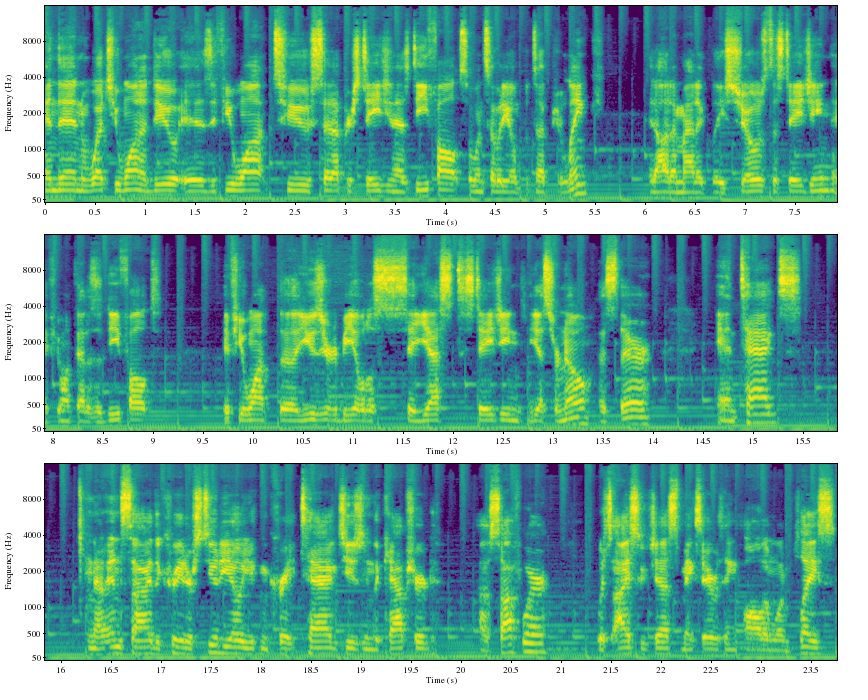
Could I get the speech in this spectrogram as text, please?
And then what you want to do is if you want to set up your staging as default, so when somebody opens up your link, it automatically shows the staging if you want that as a default. If you want the user to be able to say yes to staging, yes or no, that's there. And tags. Now inside the Creator Studio, you can create tags using the CAPTUR3D uh, software, which I suggest makes everything all in one place.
